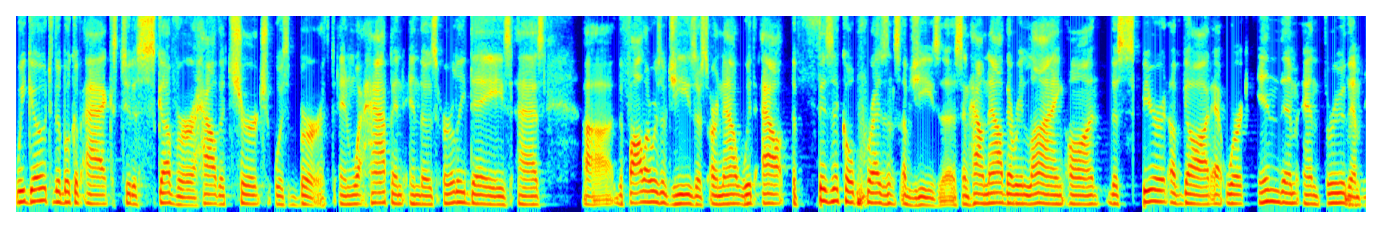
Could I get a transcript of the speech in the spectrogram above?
We go to the book of Acts to discover how the church was birthed and what happened in those early days as uh, the followers of Jesus are now without the physical presence of Jesus, and how now they're relying on the Spirit of God at work in them and through them. Mm-hmm.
